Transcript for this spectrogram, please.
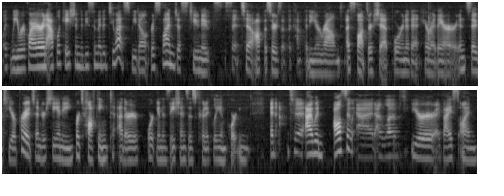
like we require an application to be submitted to us. We don't respond just to notes sent to officers at the company around a sponsorship or an event here or there. And so to your approach, understanding or talking to other organizations is critically important. And to I would also add, I loved your advice on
